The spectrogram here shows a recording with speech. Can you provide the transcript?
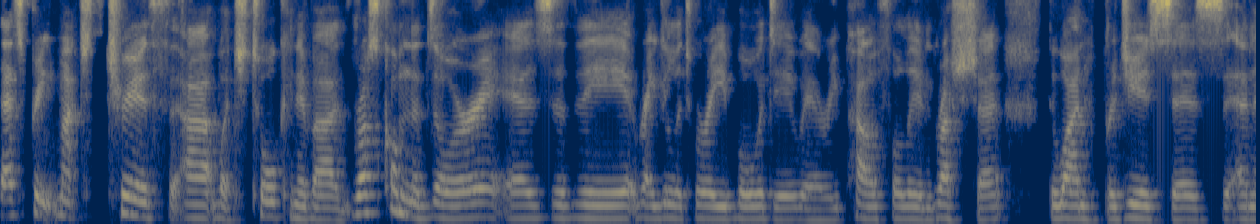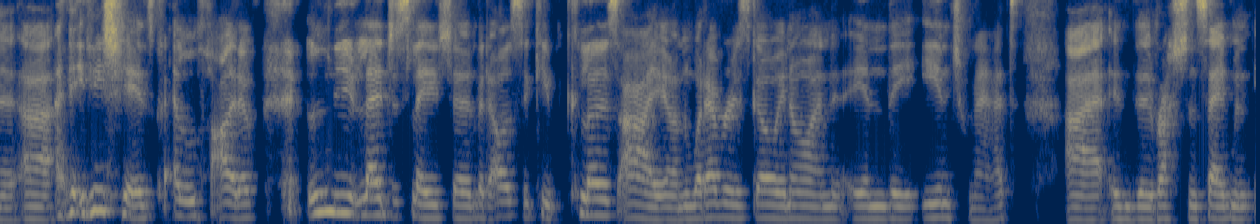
That's pretty much the truth. Uh, what you're talking about. Roskomnadzor is the regulatory body, very powerful in Russia, the one who produces and uh, initiates a lot of new legislation, but also keep close eye on whatever is going on in the internet, uh, in the Russian segment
